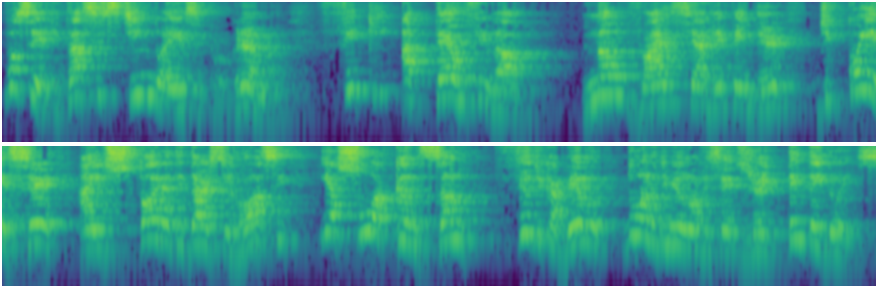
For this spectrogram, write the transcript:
Você que está assistindo a esse programa, fique até o final. Não vai se arrepender de conhecer a história de Darcy Rossi e a sua canção Fio de Cabelo do ano de 1982.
